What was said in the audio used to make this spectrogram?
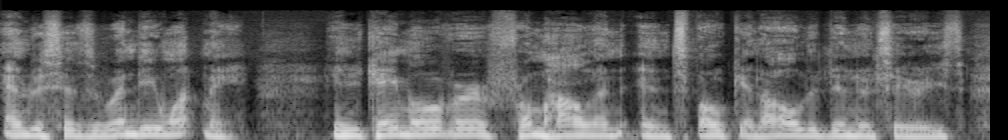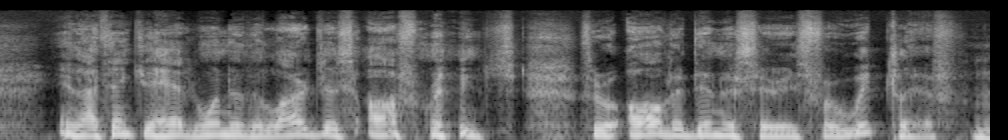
Andrew says, When do you want me? He came over from Holland and spoke in all the dinner series. And I think they had one of the largest offerings through all the dinner series for Wycliffe hmm.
